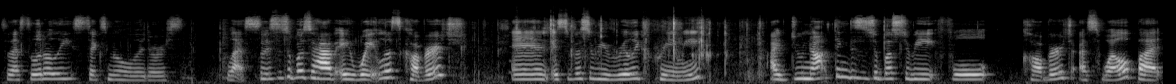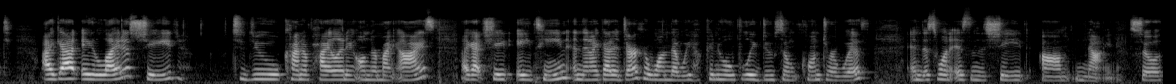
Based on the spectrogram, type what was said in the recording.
So that's literally 6 milliliters less. So this is supposed to have a weightless coverage and it's supposed to be really creamy. I do not think this is supposed to be full coverage as well, but I got a lightest shade to do kind of highlighting under my eyes. I got shade 18 and then I got a darker one that we can hopefully do some contour with and this one is in the shade um, 9. So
